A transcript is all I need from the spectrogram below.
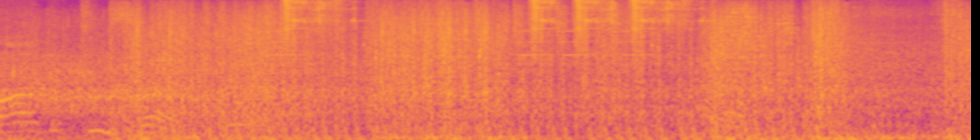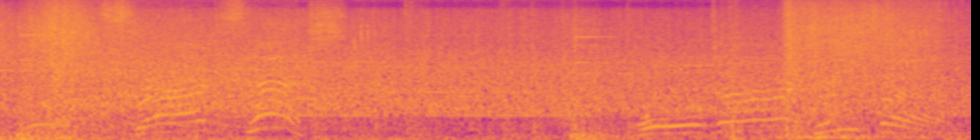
Flag confirmed. Frag test. Order confirmed.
